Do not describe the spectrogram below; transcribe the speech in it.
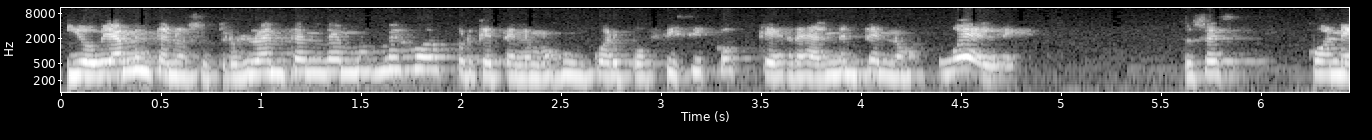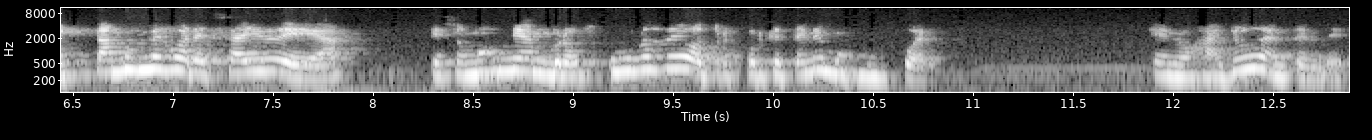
Y obviamente nosotros lo entendemos mejor porque tenemos un cuerpo físico que realmente nos duele. Entonces, conectamos mejor esa idea que somos miembros unos de otros porque tenemos un cuerpo que nos ayuda a entender.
